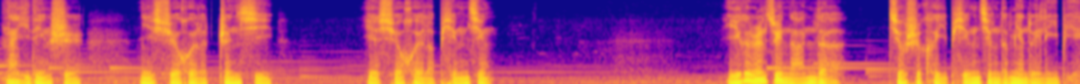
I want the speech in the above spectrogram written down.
那一定是你学会了珍惜，也学会了平静。一个人最难的，就是可以平静的面对离别。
